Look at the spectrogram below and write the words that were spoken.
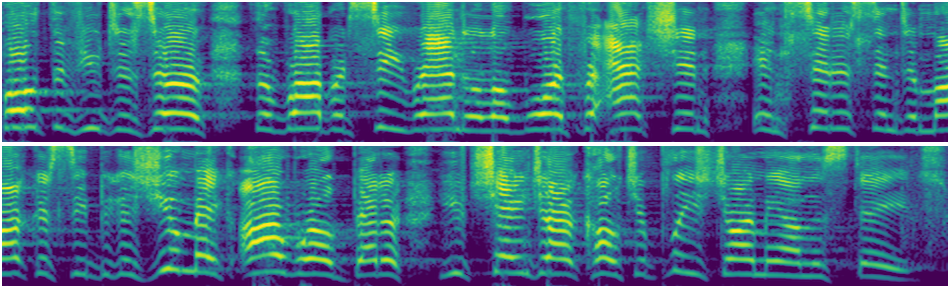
both of you deserve the Robert C. Randall Award for Action in Citizen Democracy because you make our world better. You change our culture. Please join me on the stage.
